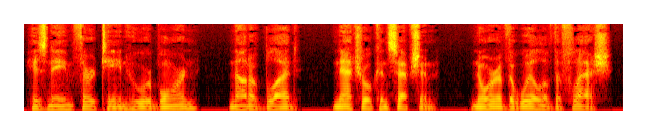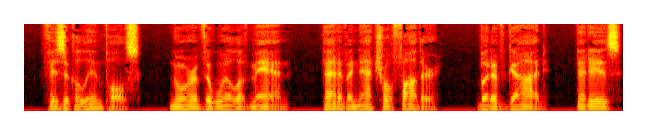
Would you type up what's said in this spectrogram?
his name 13 who were born, not of blood, natural conception, nor of the will of the flesh, physical impulse, nor of the will of man, that of a natural father, but of God, that is,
